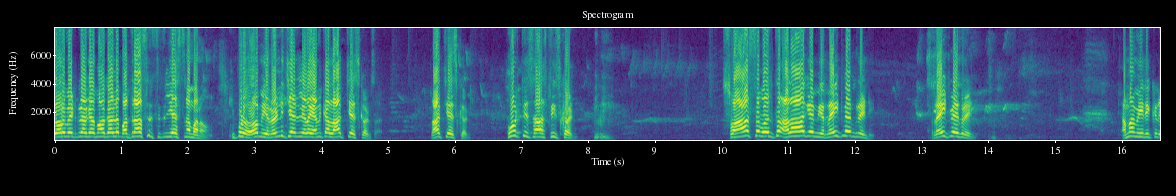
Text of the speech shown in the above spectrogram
దూరం పెట్టుకున్నారు కదా మోకాళ్ళు. భద్రాసన స్థితి చేస్తున్నాం మనం. ఇప్పుడు మీ రెండు చేతులు ఇలా వెనక లాక్ చేసుకోండి సార్. లాక్ చేసుకోండి. పూర్తి శ్వాస తీసుకోండి. శ్వాస వదులుతూ అలాగే మీరు రైట్ వైపుకి రండి. రైట్ వైపు రండి. అమ్మ మీరు ఇక్కడ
